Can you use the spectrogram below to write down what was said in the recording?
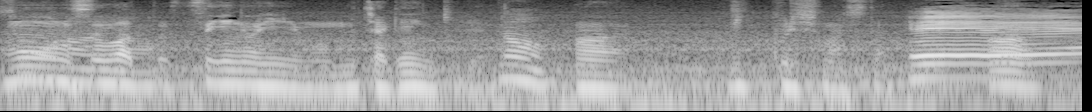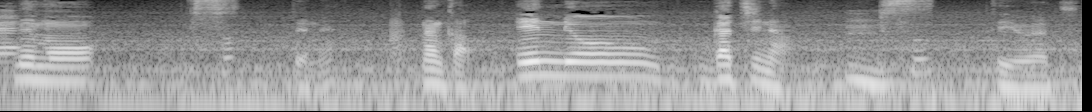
うん。そうなんや。もうすごかった次の日もむっちゃ元気で、うんはい、びっくりしました。へえうんでもプスってねなんか遠慮がちなうん。プスっていうやつう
